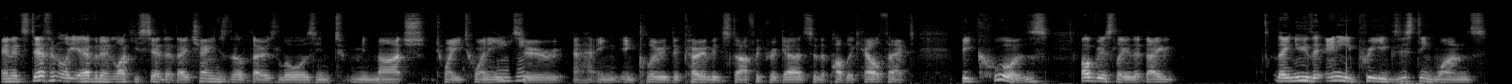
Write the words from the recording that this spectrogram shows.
and it's definitely evident, like you said, that they changed the, those laws in, t- in March 2020 Mm-hmm. to uh, in, include the COVID stuff with regards to the Public Health Act, because obviously that they they knew that any pre-existing ones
